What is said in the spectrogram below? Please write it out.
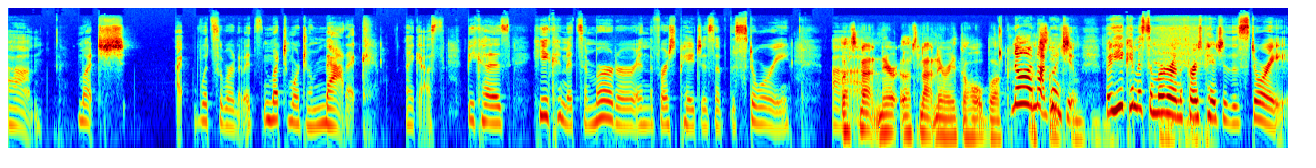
um, much what's the word? It's much more dramatic. I guess because he commits a murder in the first pages of the story. Let's uh, not narr- let's not narrate the whole book. No, I'm Let's not going to. But he commits a murder in the first page of the story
